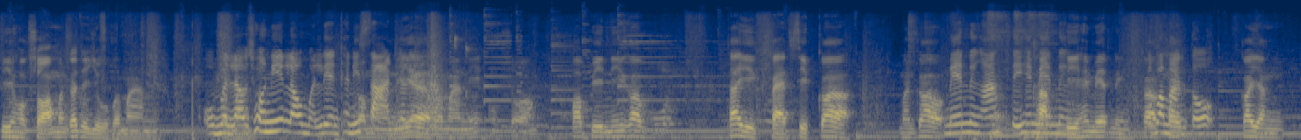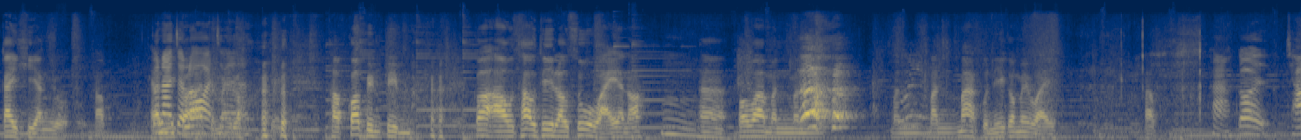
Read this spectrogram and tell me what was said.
ปี 62 มันก็จะอยู่ประมาณ โอ้เหมือนเราช่วงนี้เราเหมือนเรียนคณิตประศามาสตณร์กันนี้เลยเออนะประมาณนี้ 62 พอปีนี้ก็ถ้าอีก 80 ก็ มันก็เมตรหนึ่งอะตีให้คเมรับตรหนึ่งตีให้เมตรหนึ่งก็ประมาณโต๊ะ ก็ยังใกล้เคียงอยู่ครับก็น่าจะรอดแถวนี้ใช่ไหมก็าจไม่รอดครับก็ปิมปิมๆก็เอาเท่าที่เราสู้ไหวอะเนาะอืมอ่าเพราะว่ามันมันมันมันมากกว่านี้ก็ไม่ไหวครับค่ะ ก็เช้า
